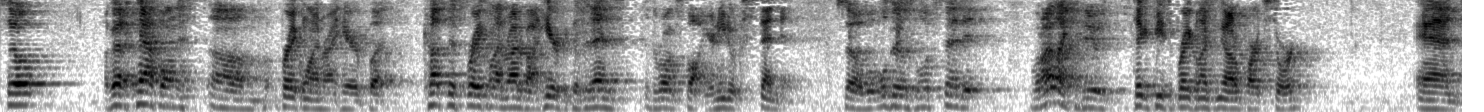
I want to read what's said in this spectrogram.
So I've got a cap on this um, brake line right here, but cut this brake line right about here because it ends at the wrong spot. You need to extend it. So what we'll do is we'll extend it. What I like to do is take a piece of brake line from the auto parts store and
